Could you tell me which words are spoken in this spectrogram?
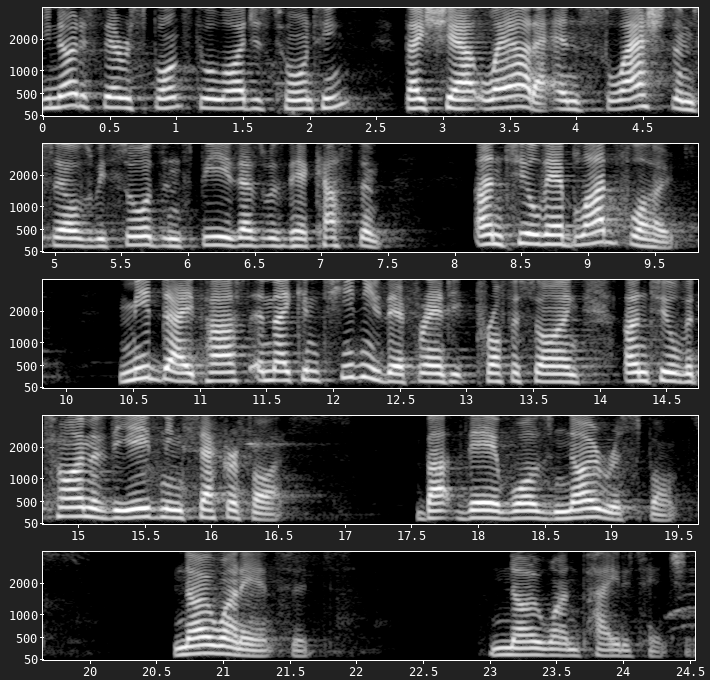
you notice their response to Elijah's taunting? They shout louder and slash themselves with swords and spears, as was their custom, until their blood flowed. Midday passed, and they continued their frantic prophesying until the time of the evening sacrifice. But there was no response. No one answered. No one paid attention.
